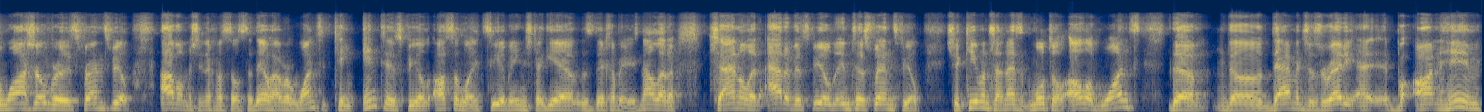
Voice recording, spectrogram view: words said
wash over his friend's field. However, once it came into his field, also he's now allowed to channel it out of his field into his friend's field. All of once the the damage is already uh, on him,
